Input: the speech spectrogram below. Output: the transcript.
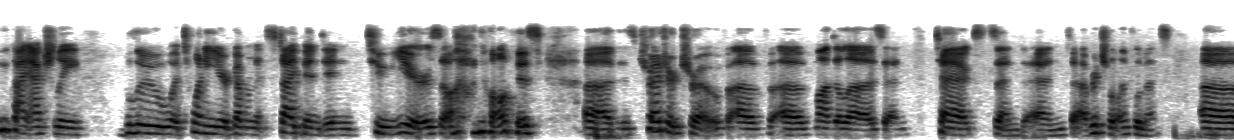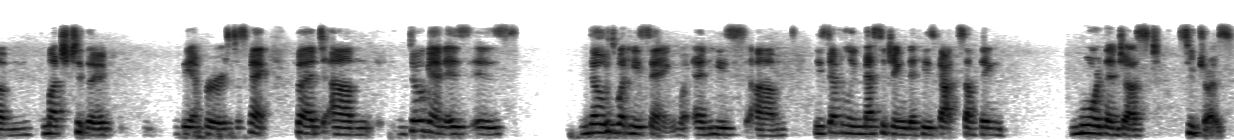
Kukai actually blew a 20-year government stipend in two years on all this uh, this treasure trove of, of mandalas and texts and and uh, ritual implements, um, much to the the emperor's dismay. But um, Dogen is is knows what he's saying, and he's um, he's definitely messaging that he's got something more than just sutras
